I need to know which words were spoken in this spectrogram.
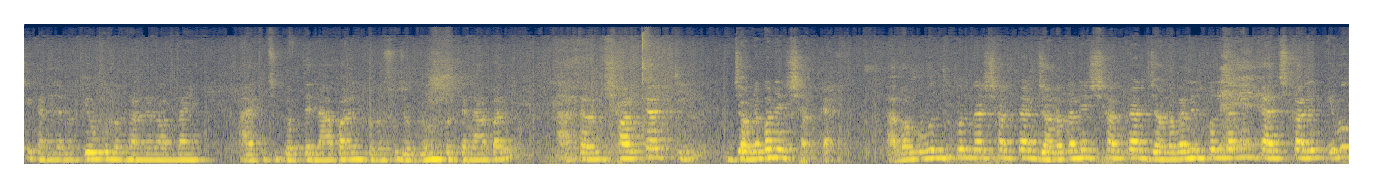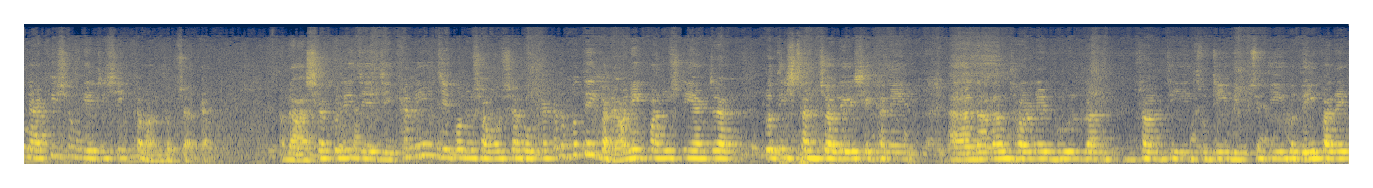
সেখানে যেন কেউ কোনো ধরনের অন্যায় কিছু করতে না পারেন, কোনো সুযোগ গ্রহণ করতে না পারেন। কারণ সরকারটি জনগণের সরকার। বঙ্গবন্ধু কন্যার সরকার, জনগণের সরকার, জনগণের কল্যাণের কাজ করেন এবং একই সঙ্গে এটি শিক্ষা বান্ধব সরকার। আমরা আশা করি যে যেখানে যে কোনো সমস্যা হোক না কেন, হতেই পারে। অনেক মানুষ নিয়ে একটা প্রতিষ্ঠান চলে, সেখানে নানান ধরনের ভুল ভ্রান- ভ্রান্তি, ত্রুটি, বিচ্যুতি হতেই পারে,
